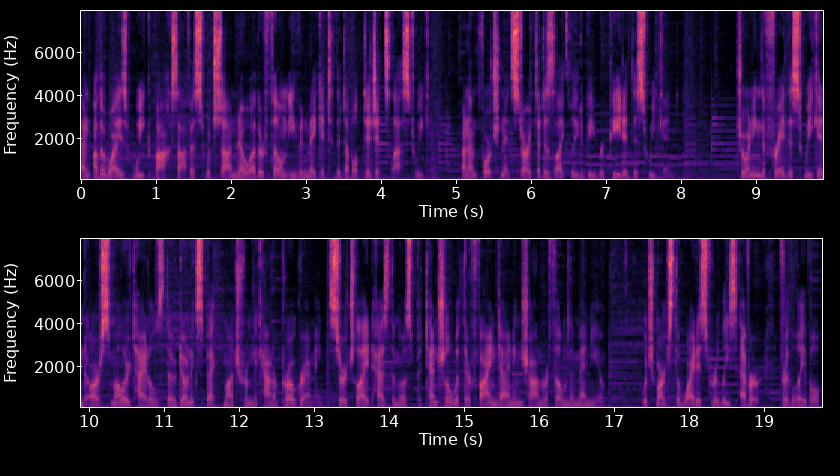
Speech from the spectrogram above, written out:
an otherwise weak box office, which saw no other film even make it to the double digits last weekend. An unfortunate start that is likely to be repeated this weekend. Joining the fray this weekend are smaller titles, though don't expect much from the counter programming. Searchlight has the most potential with their fine dining genre film The Menu which marks the widest release ever for the label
